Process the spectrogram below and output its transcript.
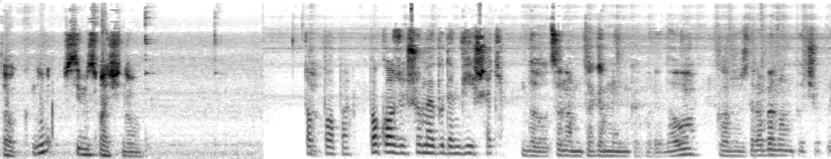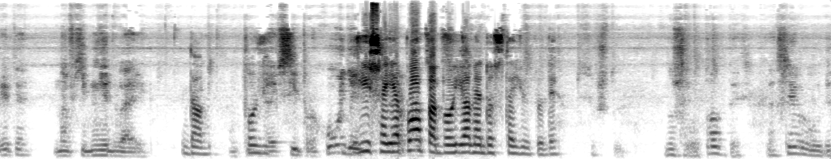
Так, ну, всім смачного. То папа, показуй, що ми будемо вішати. Да, це нам така мумка передала. Кажуть, треба нам почепити на вхідні двері. Да. Тут, Пові- де всі проходять. Вішає треба папа, бо я не достаю туди. всю штуку. Ну що, отак десь? Красиво буде.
